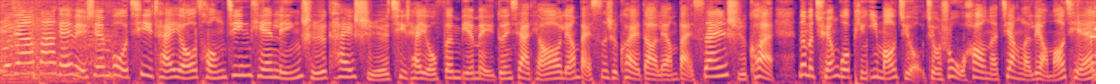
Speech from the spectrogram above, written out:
国家发改委宣布，汽柴油从今天零时开始，汽柴油分别每吨下调两百四十块到两百三十块。那么全国平一毛九，九十五号呢降了两毛钱。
